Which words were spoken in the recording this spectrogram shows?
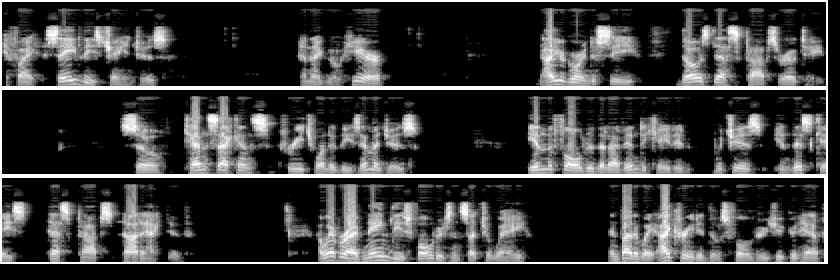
If I save these changes and I go here, now you're going to see those desktops rotate. So 10 seconds for each one of these images in the folder that I've indicated, which is, in this case, desktops not active. However, I've named these folders in such a way and by the way, I created those folders. You could have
